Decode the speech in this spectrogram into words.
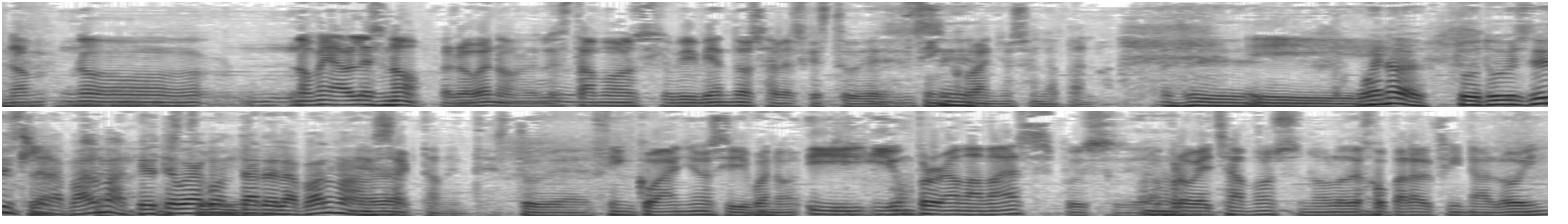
no, no, no me hables, no, pero bueno, lo estamos viviendo, sabes que estuve cinco Sí. años en La Palma. Y, Bueno, tú tuviste en Claro, La Palma, claro, ¿qué te voy a contar de La Palma? Exactamente, estuve cinco años y bueno, y, un programa más, pues Ah. aprovechamos, no lo dejo para el final hoy,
